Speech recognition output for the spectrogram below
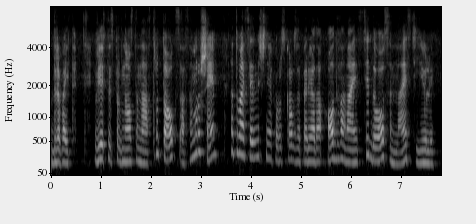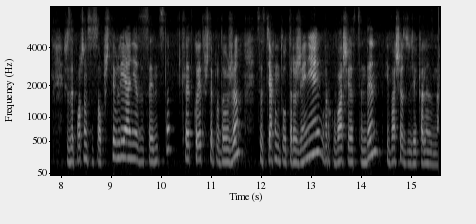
Здравейте! Вие сте с прогнозата на AstroTalks, аз съм Роше, а това е седмичният хороскоп за периода от 12 до 18 юли. Ще започна с общите влияния за седмицата, след което ще продължа с тяхното отражение върху вашия асцендент и вашия зодиакален знак.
